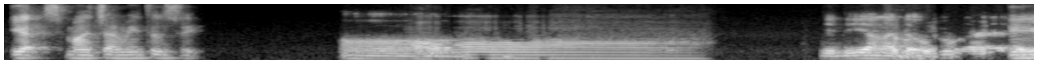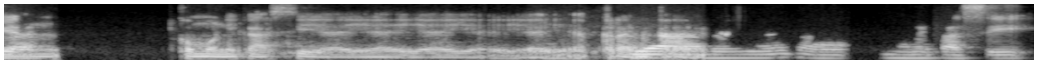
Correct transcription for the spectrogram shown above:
ya semacam itu sih. Oh, Oh. jadi yang ada hubungannya Iya. dengan komunikasi ya, ya, ya, ya, ya, ya. keren, Ya, keren. komunikasi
